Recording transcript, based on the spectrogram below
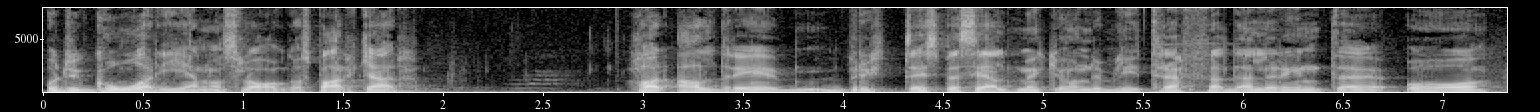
Och du går igenom slag och sparkar. Har aldrig brytt dig speciellt mycket om du blir träffad eller inte. Och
